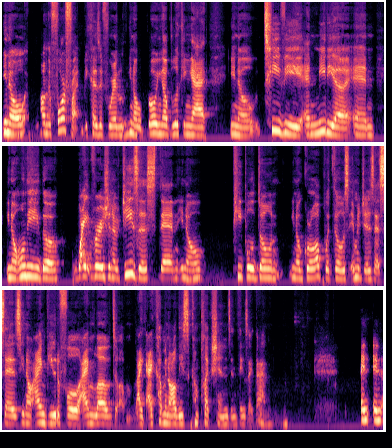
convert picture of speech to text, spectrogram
you know, on the forefront? Because if we're, you know, growing up looking at, you know, TV and media and, you know, only the white version of Jesus, then, you know, mm-hmm. people don't, you know, grow up with those images that says, you know, I'm beautiful, I'm loved, um, like I come in all these complexions and things like that. And and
